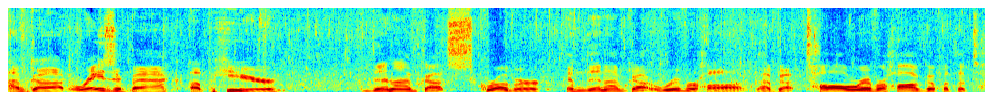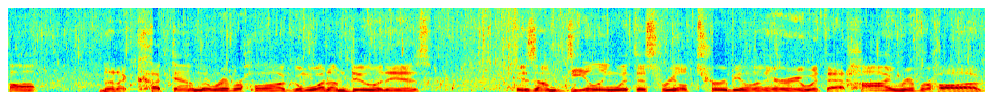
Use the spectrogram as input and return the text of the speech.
I've got razorback up here, then I've got scrubber, and then I've got river hog. I've got tall river hog up at the top, and then I cut down the river hog, and what I'm doing is, is I'm dealing with this real turbulent area with that high river hog.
